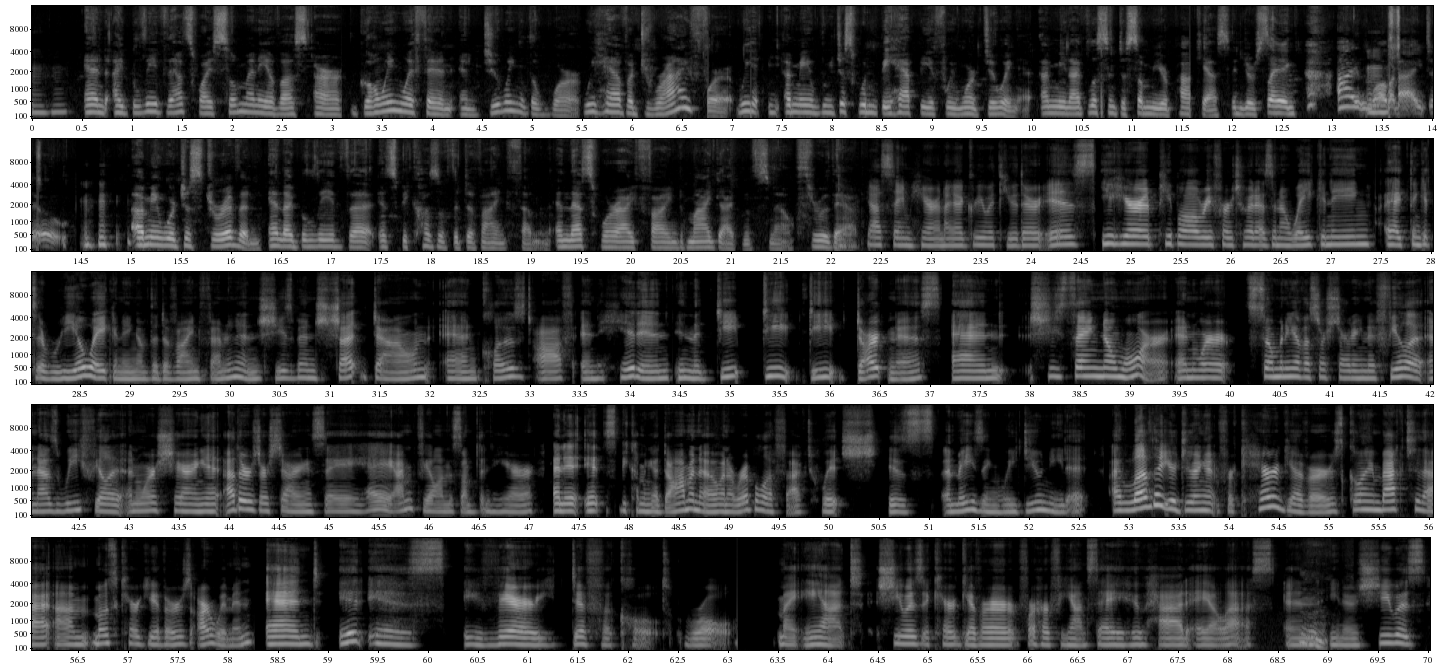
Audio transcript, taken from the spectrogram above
Mm-hmm. And I believe that's why so many of us are going within and doing the work. We have a drive for it. We, I mean, we just wouldn't be happy if we weren't doing it. I mean, I've listened to some of your podcasts and you're saying, I love mm-hmm. what I do. I mean, we're just driven. And I believe that it's because of the divine feminine. And that's where I find my guidance now through that. Yeah, same here. And I agree with you. There is, you hear people refer to it as an awakening. I think it's a reawakening of the divine feminine feminine. She's been shut down and closed off and hidden in the deep, deep, deep darkness. And she's saying no more. And we're so many of us are starting to feel it. And as we feel it and we're sharing it, others are starting to say, Hey, I'm feeling something here. And it, it's becoming a domino and a ripple effect, which is amazing. We do need it. I love that you're doing it for caregivers. Going back to that, um, most caregivers are women, and it is a very difficult role. My aunt, she was a caregiver for her fiance who had ALS, and mm. you know, she was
